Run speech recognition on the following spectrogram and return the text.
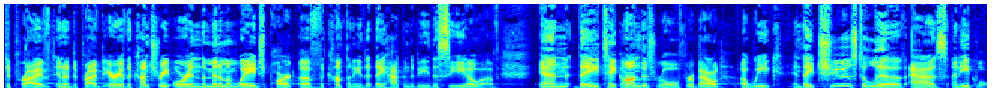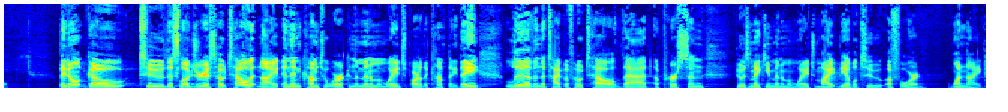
deprived in a deprived area of the country or in the minimum wage part of the company that they happen to be the CEO of. And they take on this role for about a week and they choose to live as an equal. They don't go to this luxurious hotel at night and then come to work in the minimum wage part of the company. They live in the type of hotel that a person who is making minimum wage might be able to afford one night.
